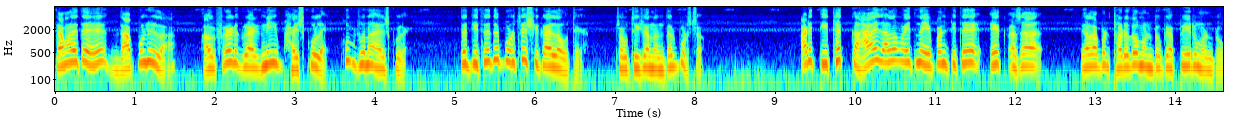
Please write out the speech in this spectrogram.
त्यामुळे ते दापोलीला अल्फ्रेड ग्रॅडनी हायस्कूल आहे. खूप जुनं हायस्कूल आहे. तर तिथे ते पुढचे शिकायला होते. चौथीच्या नंतर पुढचं. आणि तिथे काय झालं माहीत नाही पण तिथे एक असा ज्याला आपण थडगं म्हणतो किंवा पीर म्हणतो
